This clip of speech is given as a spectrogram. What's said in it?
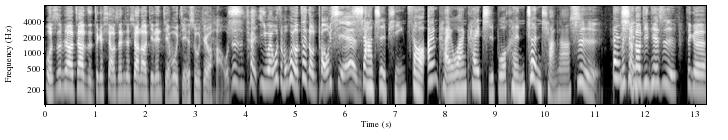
我是不是要这样子？这个笑声就笑到今天节目结束就好？我真是太意外，我怎么会有这种头衔？夏志平，早安台湾开直播很正常啊。是。但是没想到今天是这个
